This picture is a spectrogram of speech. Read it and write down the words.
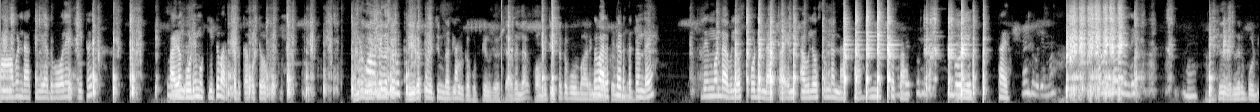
മാവ് ഉണ്ടാക്കില്ലേ അതുപോലെ ആക്കിയിട്ട് പഴം കൂടി മുക്കിയിട്ട് വറുത്തെടുക്കുക കുട്ടികൾക്ക്. ഇതൊക്കെ ഇതൊക്കെ വെച്ച് ഉണ്ടാക്കി കൊടുക്കാം കുട്ടികൾക്ക്. പക്ഷെ അതല്ല കോമ്പറ്റീഷൻ ഒക്കെ പോകുമ്പോ ഇത് ആരെങ്കിലും വറുത്തെടുത്തിട്ടുണ്ട്. ഇതും കൊണ്ട് അവലോസ് പൊടി ഉണ്ടാക്കാം. അവലോസ് കൊണ്ട് ഉണ്ടാക്കാം. പൊടി തായോ? ഒരുതരം പൊടി.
